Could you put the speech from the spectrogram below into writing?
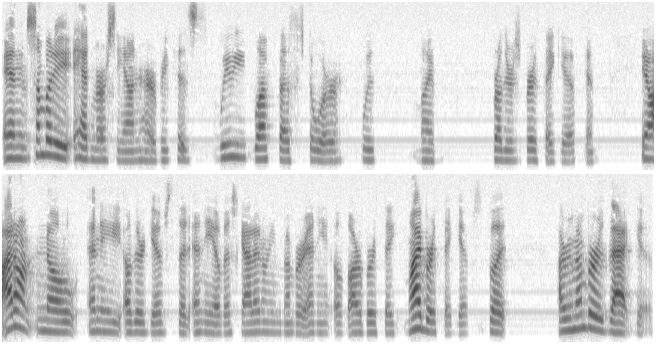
And somebody had mercy on her because we left the store with my brother's birthday gift. And, you know, I don't know any other gifts that any of us got. I don't even remember any of our birthday, my birthday gifts, but I remember that gift.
